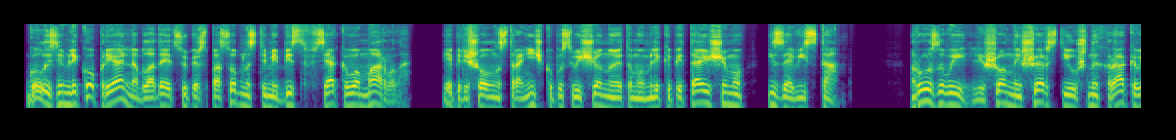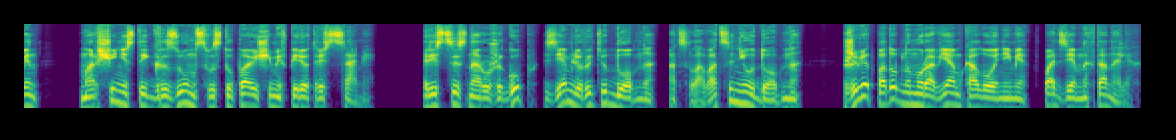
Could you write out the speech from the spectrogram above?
Голый землекоп реально обладает суперспособностями без всякого Марвела. Я перешел на страничку, посвященную этому млекопитающему, и завис там. Розовый, лишенный шерсти и ушных раковин, морщинистый грызун с выступающими вперед резцами. Резцы снаружи губ, землю рыть удобно, а целоваться неудобно. Живет подобно муравьям колониями в подземных тоннелях.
